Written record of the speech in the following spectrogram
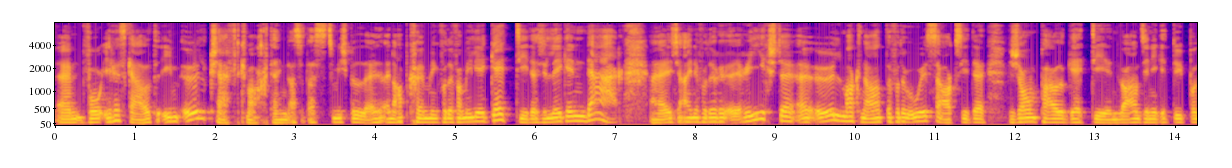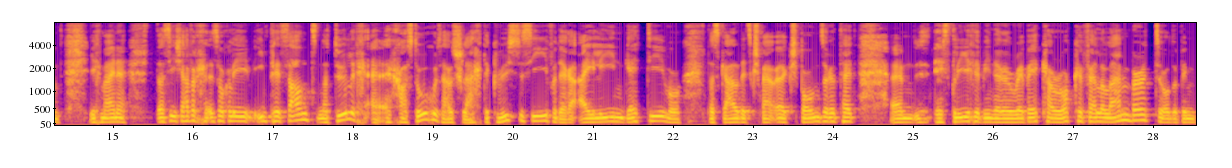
ähm, wo ihr Geld im Ölgeschäft gemacht haben. Also das ist zum Beispiel äh, ein Abkömmling von der Familie Getty, das ist legendär. Er ist einer von der reichsten äh, Ölmagnaten von der USA gewesen, der Jean-Paul Getty, ein wahnsinniger Typ. Und ich meine, das ist einfach so ein bisschen interessant. Natürlich äh, kann es durchaus auch schlechte Gewissen sein von der Eileen Getty, wo das Geld jetzt äh, gesponsert hat. Ähm, das gleiche bei einer Rebecca Rockefeller Lambert oder beim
